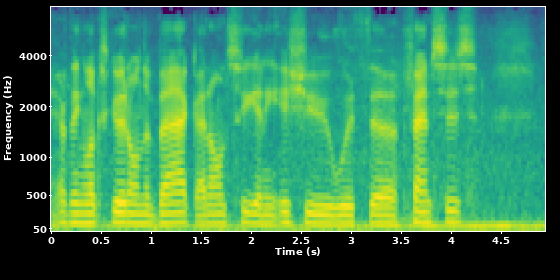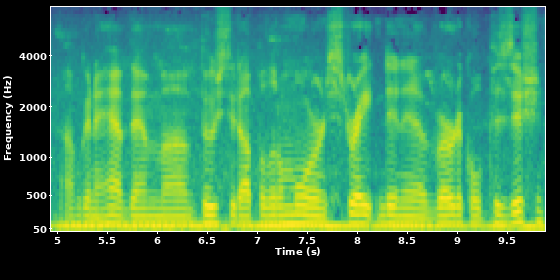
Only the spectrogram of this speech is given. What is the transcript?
Everything looks good on the back. I don't see any issue with uh, fences. I'm going to have them uh, boosted up a little more and straightened in a vertical position.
